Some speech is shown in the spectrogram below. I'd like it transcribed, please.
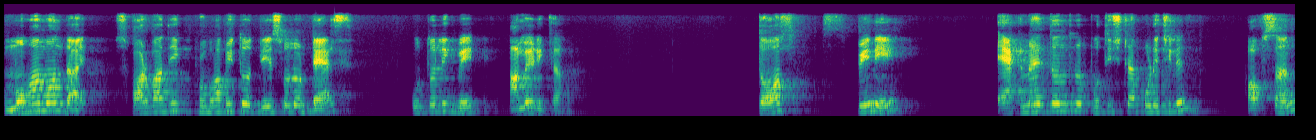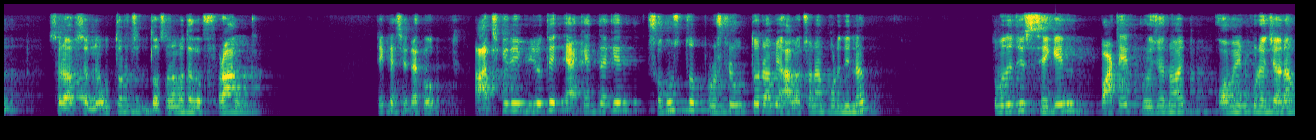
মহামন্দায় সর্বাধিক প্রভাবিত দেশ হলো ড্যাশ। উত্তর লিখবে আমেরিকা। দশ, স্পেনে একনায়তন্ত্র প্রতিষ্ঠা করেছিলেন। অপশন সরি অপশন উত্তর হচ্ছে দশ নম্বর, দেখো, ফ্রাঙ্ক। ঠিক আছে, দেখো, আজকের এই ভিডিওতে একের দাগের সমস্ত প্রশ্নের উত্তর আমি আলোচনা করে দিলাম। তোমাদের যদি সেকেন্ড পার্টের প্রয়োজন হয় কমেন্ট করে জানাও,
